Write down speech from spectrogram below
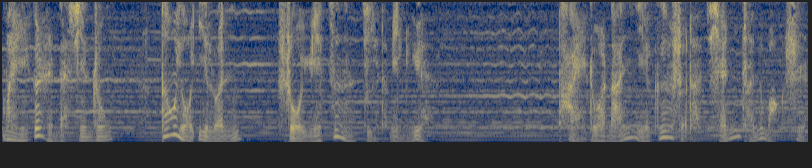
每个人的心中，都有一轮属于自己的明月。太多难以割舍的前尘往事，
